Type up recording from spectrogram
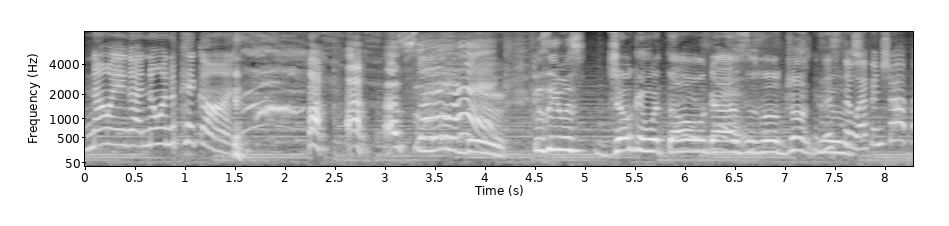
now I ain't got no one to pick on. That's the little dude. Because he was joking with the old guys, the little drunk Is this the weapon shop?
